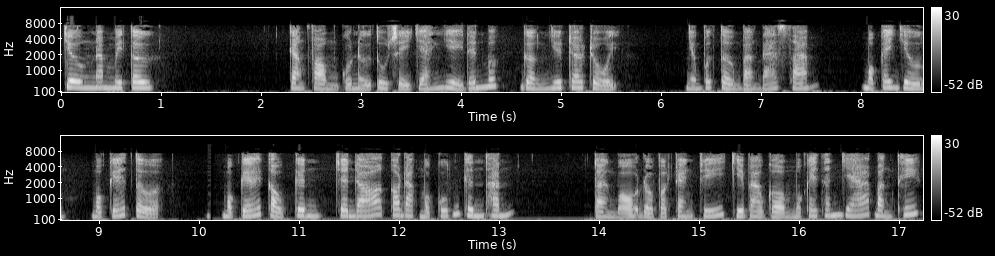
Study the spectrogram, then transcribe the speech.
Chương 54 Căn phòng của nữ tu sĩ giản dị đến mức gần như trơ trụi. Những bức tường bằng đá xám, một cái giường, một ghế tựa, một ghế cầu kinh, trên đó có đặt một cuốn kinh thánh. Toàn bộ đồ vật trang trí chỉ bao gồm một cây thánh giá bằng thiết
